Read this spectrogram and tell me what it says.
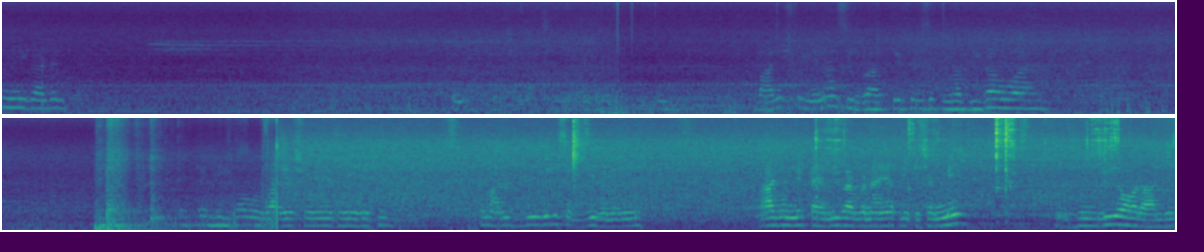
Mini garden. बारिश हुई है ना आशीर्वाद पे फिर से पूरा भीगा हुआ है। तो बारिश हुई हमारी भिंडी की सब्ज़ी बन गई। आज हमने पहली बार बनाया अपने किचन में भिंडी और आलू।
